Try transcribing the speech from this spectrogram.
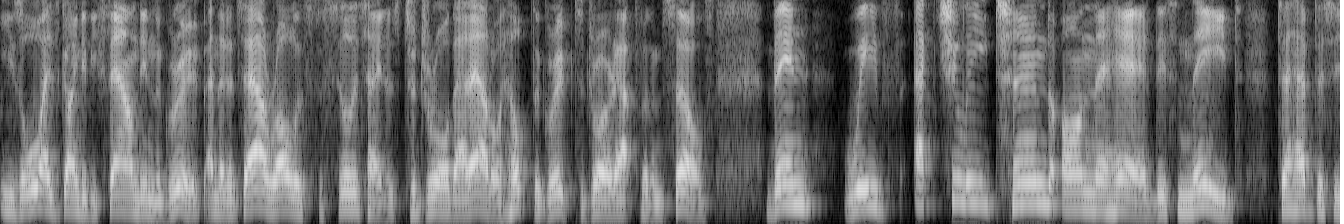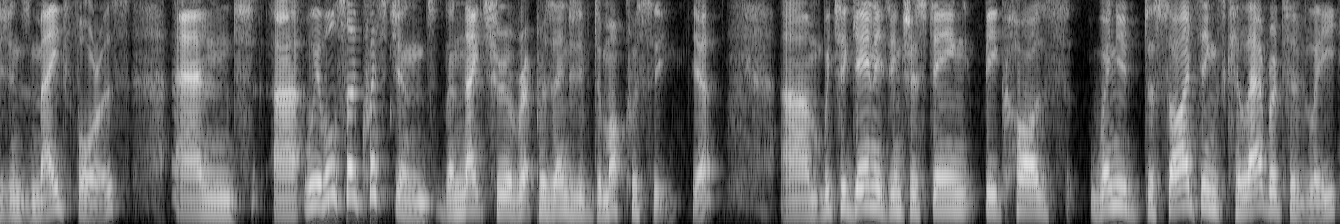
is always going to be found in the group and that it's our role as facilitators to draw that out or help the group to draw it out for themselves, then we've actually turned on the head this need to have decisions made for us. And uh, we've also questioned the nature of representative democracy. Yeah um, which again is interesting because when you decide things collaboratively,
